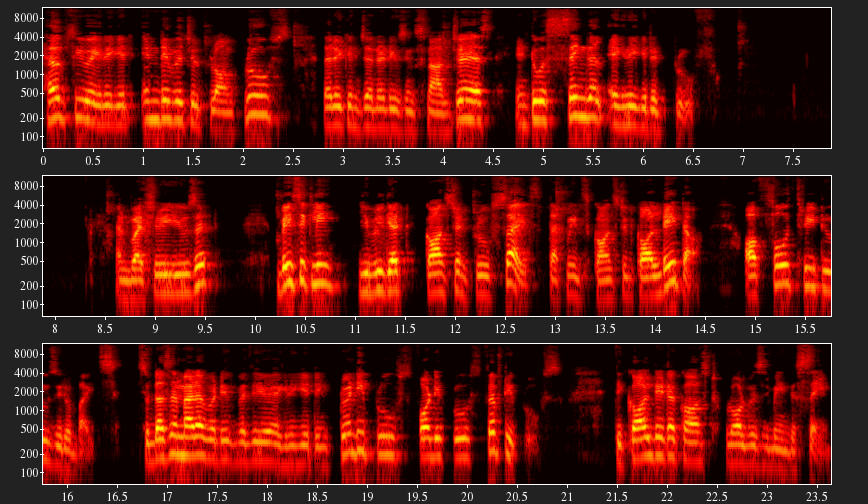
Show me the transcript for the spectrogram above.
helps you aggregate individual Plonk proofs that you can generate using Snark.js into a single aggregated proof. And why should you use it? Basically, you will get constant proof size. That means constant call data of 4320 bytes. So it doesn't matter whether you're aggregating 20 proofs, 40 proofs, 50 proofs. The call data cost will always remain the same.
